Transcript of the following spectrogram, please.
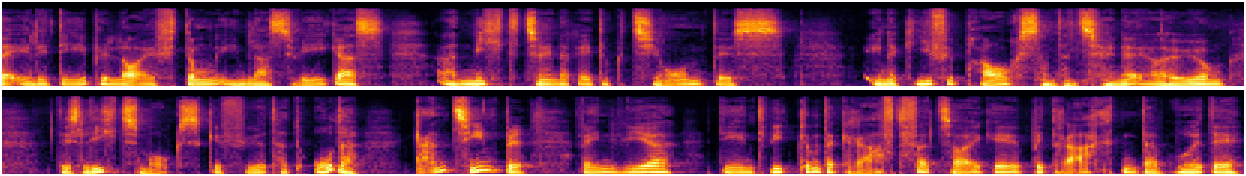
der LED-Beleuchtung in Las Vegas äh, nicht zu einer Reduktion des Energieverbrauchs, sondern zu einer Erhöhung des Lichtsmogs geführt hat. Oder ganz simpel, wenn wir die Entwicklung der Kraftfahrzeuge betrachten, da wurde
